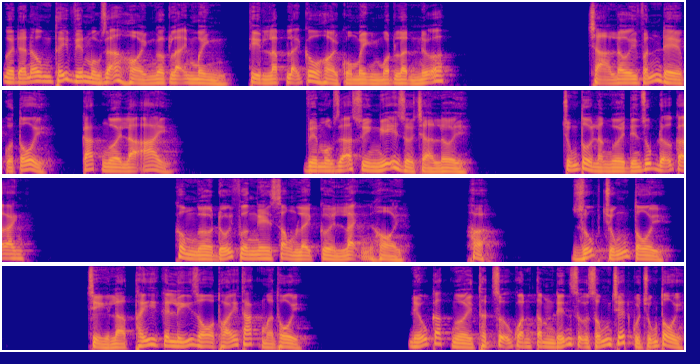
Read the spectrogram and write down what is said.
Người đàn ông thấy viên mộc giã hỏi ngược lại mình, thì lặp lại câu hỏi của mình một lần nữa. Trả lời vấn đề của tôi, các người là ai? Viên mộc giã suy nghĩ rồi trả lời. Chúng tôi là người đến giúp đỡ các anh. Không ngờ đối phương nghe xong lại cười lạnh hỏi. Hờ, giúp chúng tôi. Chỉ là thấy cái lý do thoái thác mà thôi. Nếu các người thật sự quan tâm đến sự sống chết của chúng tôi,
